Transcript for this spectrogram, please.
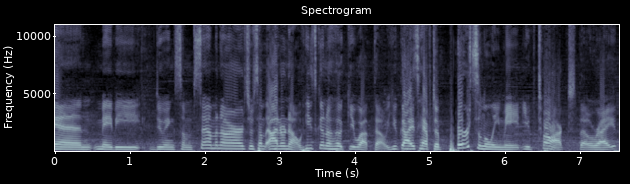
and maybe doing some seminars or something. I don't know. He's going to hook you up, though. You guys have to personally meet. You've talked, though, right?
